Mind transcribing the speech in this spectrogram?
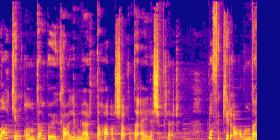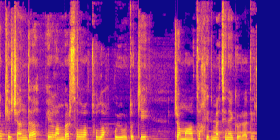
Lakin ondan böyük alimlər daha aşağıda əyləşiblər. Bu fikir ağlımdan keçəndə Peyğəmbər sallallahu buyurdu ki, cəmaata xidmətinə görədir.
